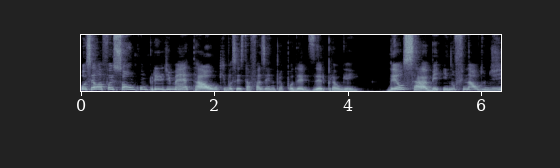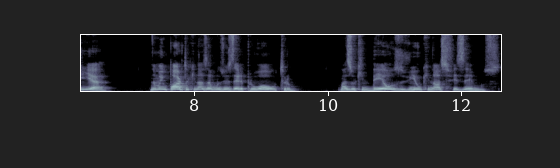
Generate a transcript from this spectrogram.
ou se ela foi só um cumprir de meta, algo que você está fazendo para poder dizer para alguém. Deus sabe, e no final do dia, não importa o que nós vamos dizer para o outro, mas o que Deus viu que nós fizemos.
